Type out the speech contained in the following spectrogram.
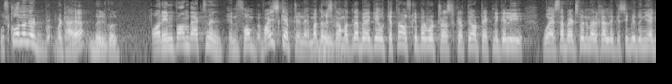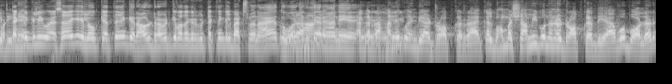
उसको उन्होंने बैठाया। बिल्कुल। और inform batsman inform vice captain है। मतलब इसका मतलब है कि वो कितना उसके ऊपर वो ट्रस्ट करते हैं और टेक्निकली वो ऐसा बैट्समैन मेरे ख्याल किसी भी दुनिया की टीम टेक्निकली वो ऐसा है कि लोग कहते हैं कि राहुल द्रविड़ के बाद अगर कोई टेक्निकल बैट्समैन आया तो वो अजिंक्य रहाणे है। अगर रहाने को इंडिया ड्रॉप कर रहा है। कल मोहम्मद शामी को उन्होंने ड्रॉप कर दिया वो बॉलर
